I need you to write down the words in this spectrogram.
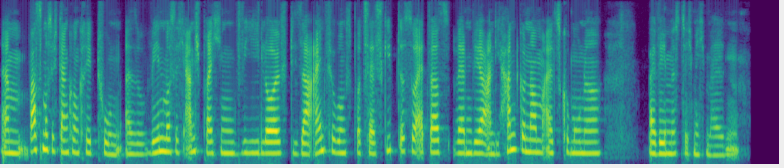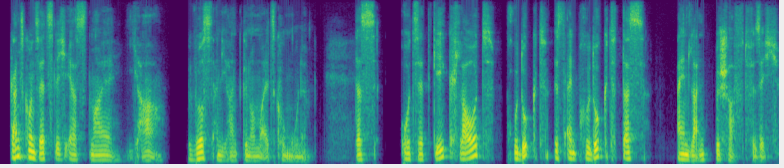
ähm, was muss ich dann konkret tun? Also wen muss ich ansprechen? Wie läuft dieser Einführungsprozess? Gibt es so etwas? Werden wir an die Hand genommen als Kommune? Bei wem müsste ich mich melden? Ganz grundsätzlich erstmal ja, du wirst an die Hand genommen als Kommune. Das OZG Cloud Produkt ist ein Produkt, das ein Land beschafft für sich.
